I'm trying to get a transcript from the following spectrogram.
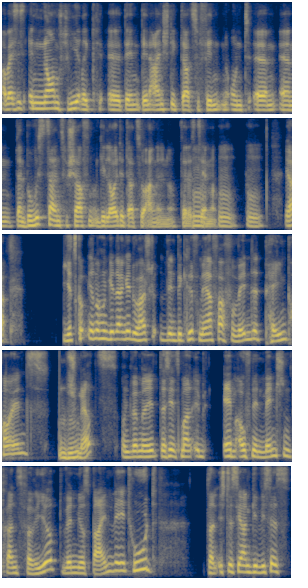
Aber es ist enorm schwierig, äh, den, den Einstieg da zu finden und ähm, ähm, dann Bewusstsein zu schaffen und die Leute da zu angeln ne, für das mhm. Thema. Mhm. Ja, Jetzt kommt mir noch ein Gedanke, du hast den Begriff mehrfach verwendet, Pain Points, mhm. Schmerz. Und wenn man das jetzt mal eben auf einen Menschen transferiert, wenn mir das Bein weh tut, dann ist das ja ein gewisses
